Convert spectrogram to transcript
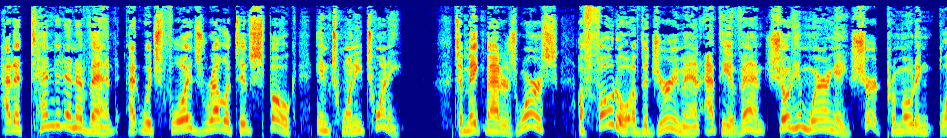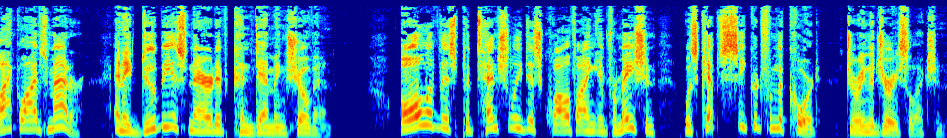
had attended an event at which Floyd's relatives spoke in 2020. To make matters worse, a photo of the juryman at the event showed him wearing a shirt promoting Black Lives Matter, and a dubious narrative condemning Chauvin. All of this potentially disqualifying information was kept secret from the court during the jury selection.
